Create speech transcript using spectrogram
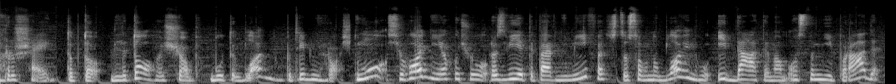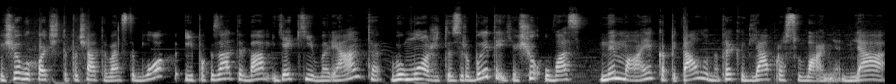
грошей. Тобто для того, щоб бути в блогінгу, потрібні гроші. Тому сьогодні я хочу розвіяти певні міфи стосовно блогінгу і дати вам основні поради, якщо ви хочете почати вести блог, і показати вам, які варіанти ви можете зробити, якщо у вас немає капіталу, наприклад, для просування, для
